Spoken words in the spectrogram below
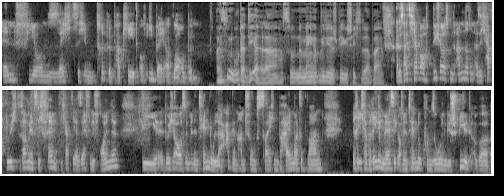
N64 im Triple-Paket auf Ebay erworben. Das ist ein guter Deal, da hast du eine Menge Videospielgeschichte dabei. Also das heißt, ich habe auch durchaus mit anderen, also ich habe durch, das war mir jetzt nicht fremd, ich hatte ja sehr viele Freunde, die durchaus im Nintendo-Lager in Anführungszeichen beheimatet waren. Ich habe regelmäßig auf Nintendo-Konsolen gespielt, aber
